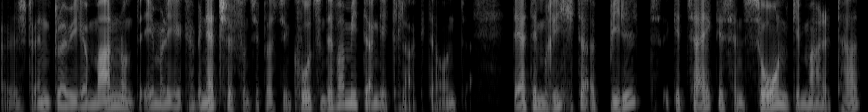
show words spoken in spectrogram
äh, strenggläubiger Mann und ehemaliger Kabinettschef von Sebastian Kurz und der war Mitangeklagter. Und der hat dem Richter ein Bild gezeigt, das sein Sohn gemalt hat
